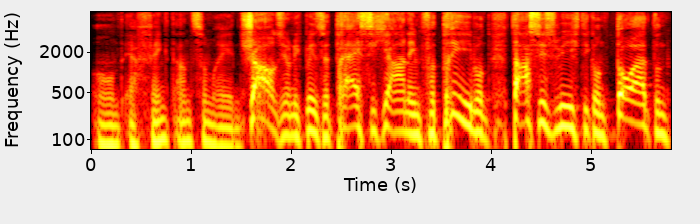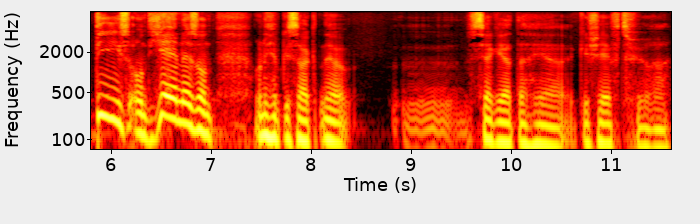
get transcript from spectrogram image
Und er fängt an zum Reden. Schauen Sie, und ich bin seit 30 Jahren im Vertrieb und das ist wichtig und dort und dies und jenes. Und, und ich habe gesagt, na, sehr geehrter Herr Geschäftsführer,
